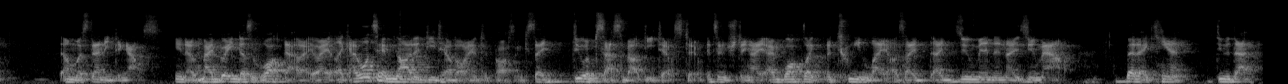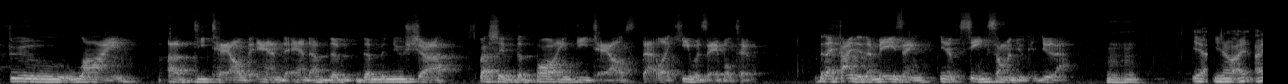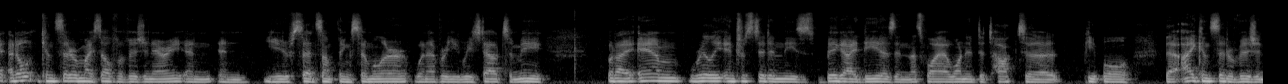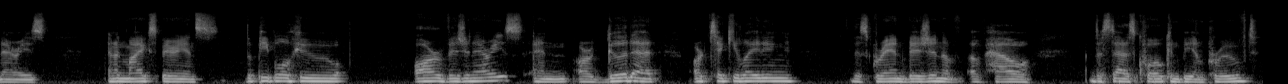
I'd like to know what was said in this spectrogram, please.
almost anything else you know my brain doesn't work that way right like i won't say i'm not a detailed oriented person because i do obsess about details too it's interesting I, I walk like between layers I, I zoom in and i zoom out but i can't do that through line of detailed and and of the the minutia especially the boring details that like he was able to. But I find it amazing, you know, seeing someone who can do that. Mm-hmm. Yeah, you know, I, I don't consider myself a visionary, and and you said something similar whenever you reached out to me. But I am really interested in these big ideas, and that's why I wanted to talk to people that I consider visionaries. And in my experience, the people who are visionaries and are good at articulating this grand vision of, of how the status quo can be improved,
